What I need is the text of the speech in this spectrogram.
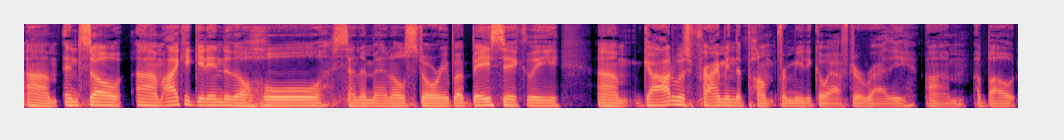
Um, and so um, I could get into the whole sentimental story, but basically, um, God was priming the pump for me to go after Riley um, about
